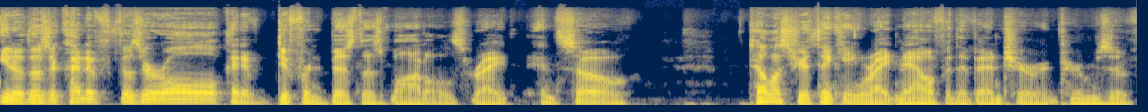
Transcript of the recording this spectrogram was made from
you know, those are kind of those are all kind of different business models, right? And so tell us your thinking right now for the venture in terms of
